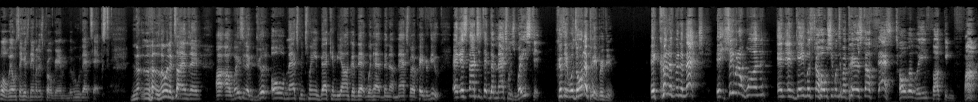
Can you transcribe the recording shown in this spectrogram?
Well, we don't say his name on this program. Remove that text. Luna Times and I, I wasted a good old match between Beck and Bianca that would have been a match for a pay per view. And it's not just that the match was wasted because it was on a pay per view. It could have been a match. It, she would have won and, and gave us the whole. She wants to prepare stuff. That's totally fucking fine.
